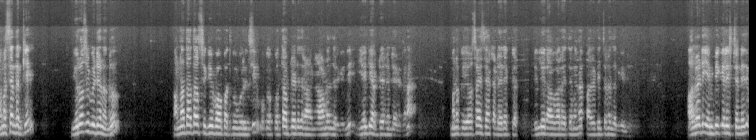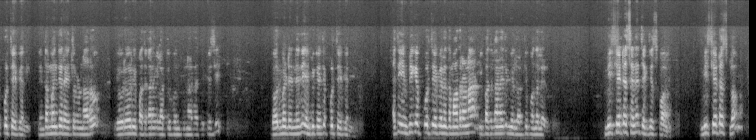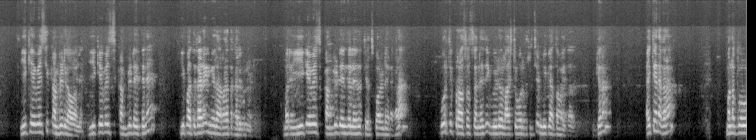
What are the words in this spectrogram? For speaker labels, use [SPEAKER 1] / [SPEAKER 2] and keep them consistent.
[SPEAKER 1] నమస్తే అందరికీ. ఈరోజు వీడియో నందు అన్నదాత సుఖీభావ పథకం గురించి ఒక కొత్త అప్డేట్ రావడం జరిగింది. ఏంటి అప్డేట్ అంటే కనుక మనకు వ్యవసాయ శాఖ డైరెక్టర్ ఢిల్లీ రావు గారు అయితే పర్యటించడం ప్రకటించడం జరిగింది. ఆల్రెడీ ఎంపీకే లిస్ట్ అనేది పూర్తి అయిపోయింది. ఎంతమంది రైతులు ఉన్నారో ఎవరెవరు ఈ పథకానికి లబ్ధి పొందుతున్నారు అని చెప్పేసి గవర్నమెంట్ అనేది ఎంపిక అయితే పూర్తి అయిపోయింది. అయితే ఎంపీకే పూర్తి అయిపోయినంత మాత్రాన ఈ పథకాన్ని అయితే మీరు లబ్ధి పొందలేరు. మీ స్టేటస్ అనేది చెక్ చేసుకోవాలి. మీ స్టేటస్లో ఈ కేవైసీ కంప్లీట్ కావాలి. ఈ కేవైసీ కంప్లీట్ అయితేనే ఈ పథకానికి మీరు అర్హత కలిగి ఉన్నట్టు. మరి ఈ కేవైసీ కంప్లీట్ అయిందో లేదో తెలుసుకోవాలంటే కదా పూర్తి ప్రాసెస్ అనేది వీడియో లాస్ట్ వరకు చూస్తే మీకు అర్థమవుతుంది. ఓకేనా? అయితే కదా మనకు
